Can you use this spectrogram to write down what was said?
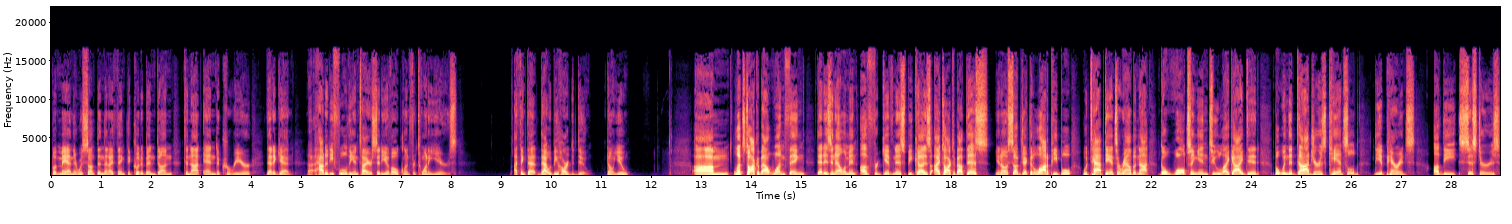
But man, there was something that I think that could have been done to not end a career that, again, uh, how did he fool the entire city of Oakland for 20 years? I think that that would be hard to do, don't you? Um, let's talk about one thing that is an element of forgiveness because I talked about this, you know, a subject that a lot of people would tap dance around but not go waltzing into like I did. But when the Dodgers canceled the appearance of the Sisters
